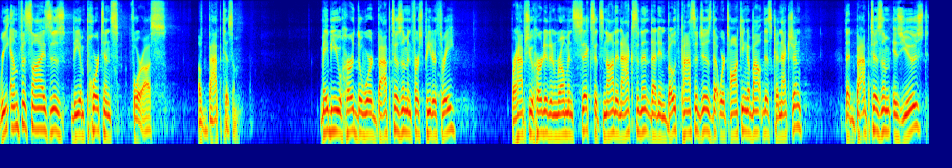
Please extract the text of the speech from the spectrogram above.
reemphasizes the importance for us of baptism. Maybe you heard the word baptism in 1 Peter 3. Perhaps you heard it in Romans 6. It's not an accident that in both passages that we're talking about this connection, that baptism is used.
